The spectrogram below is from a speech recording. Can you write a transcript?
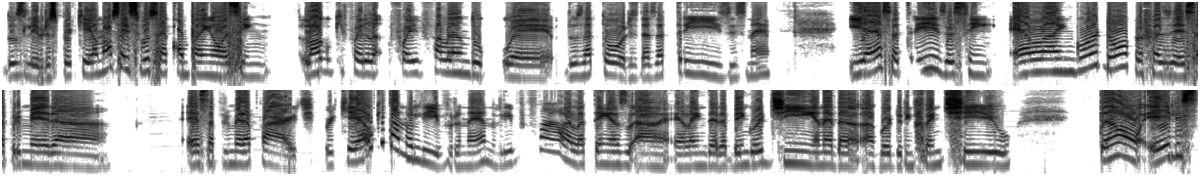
dos livros. Porque eu não sei se você acompanhou, assim, logo que foi, foi falando é, dos atores, das atrizes, né? E essa atriz, assim, ela engordou para fazer essa primeira essa primeira parte, porque é o que tá no livro, né? No livro fala, ela tem as, a, ela ainda era bem gordinha, né? Da a gordura infantil. Então, eles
